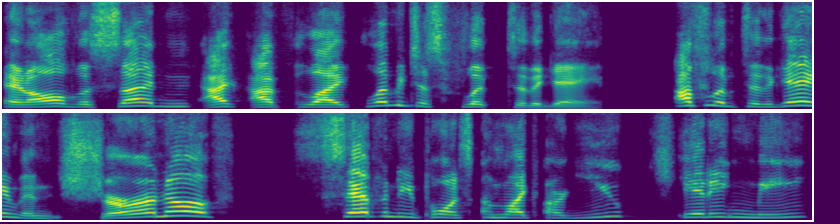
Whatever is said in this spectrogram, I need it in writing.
And all of a sudden, I, I like, let me just flip to the game. I flipped to the game, and sure enough, 70 points. I'm like, are you kidding me?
